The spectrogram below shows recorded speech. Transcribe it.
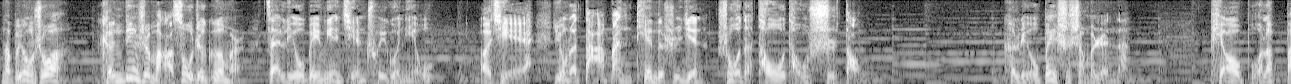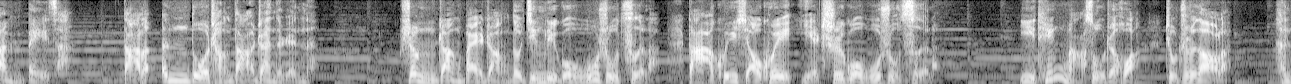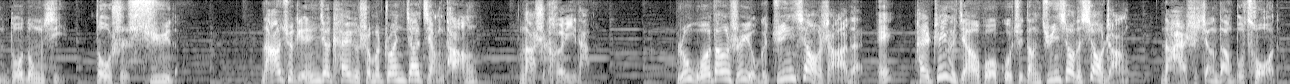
那不用说，肯定是马谡这哥们儿在刘备面前吹过牛，而且用了大半天的时间说的头头是道。可刘备是什么人呢？漂泊了半辈子，打了 N 多场大战的人呢？胜仗败仗都经历过无数次了，大亏小亏也吃过无数次了。一听马谡这话，就知道了，很多东西都是虚的。拿去给人家开个什么专家讲堂，那是可以的。如果当时有个军校啥的，哎，派这个家伙过去当军校的校长，那还是相当不错的。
